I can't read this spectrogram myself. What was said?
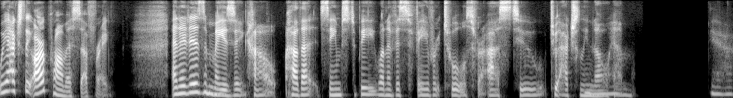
we actually are promised suffering. And it is Mm. amazing how how that seems to be one of his favorite tools for us to to actually know Mm. him. yeah.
